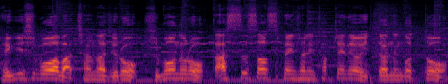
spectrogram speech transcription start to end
125와 마찬가지로 기본으로 가스 서스펜션이 탑재되어 있다는 것도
